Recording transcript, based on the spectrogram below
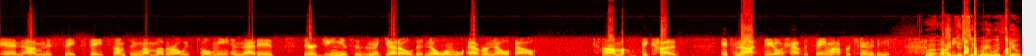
and I'm going to state, state something my mother always told me, and that is there are geniuses in the ghetto that no one will ever know about um, because it's not, they don't have the same opportunities. Well, I disagree with you.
